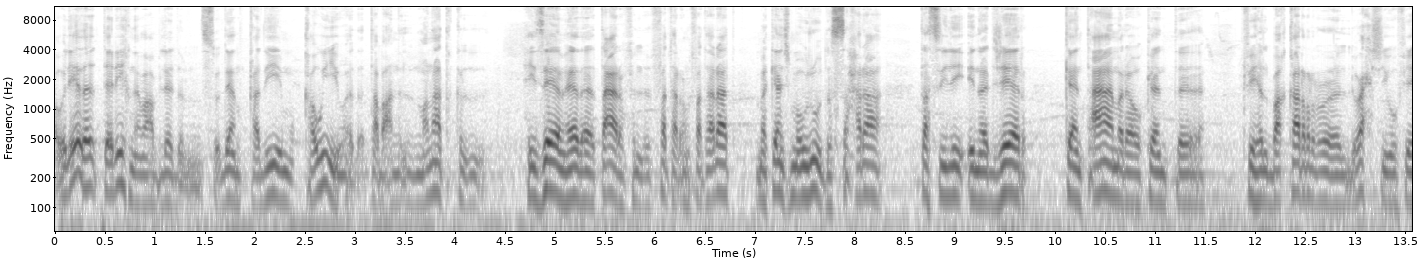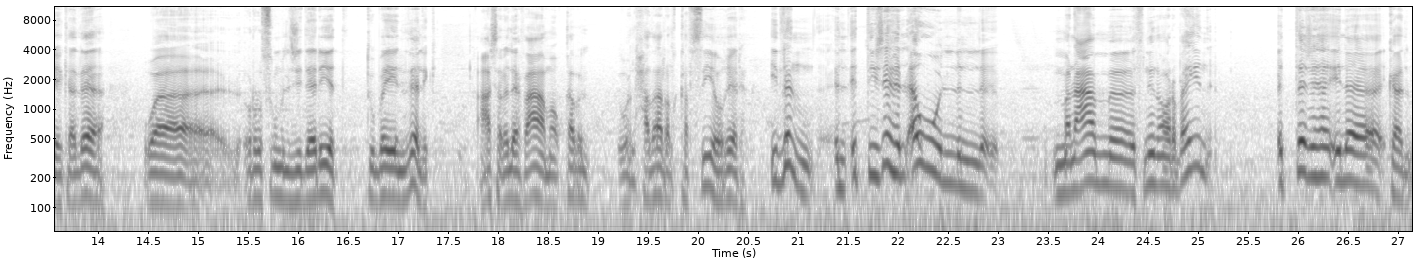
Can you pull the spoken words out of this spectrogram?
ولهذا تاريخنا مع بلاد السودان قديم وقوي وهذا طبعا المناطق الحزام هذا تعرف الفترة من الفترات ما كانش موجود. الصحراء تصلي إلى الجير كانت عامرة وكانت فيه البقر الوحشي وفيه كذا والرسوم الجدارية تبين ذلك. عشر ألاف عام أو قبل والحضارة القفصية وغيرها. إذا الاتجاه الأول من عام 42 اتجه إلى كان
